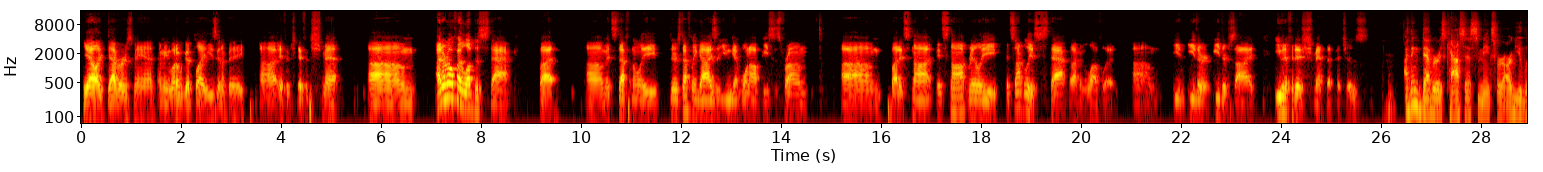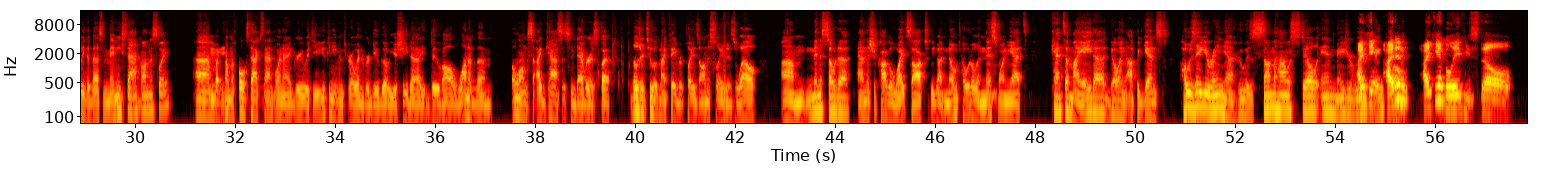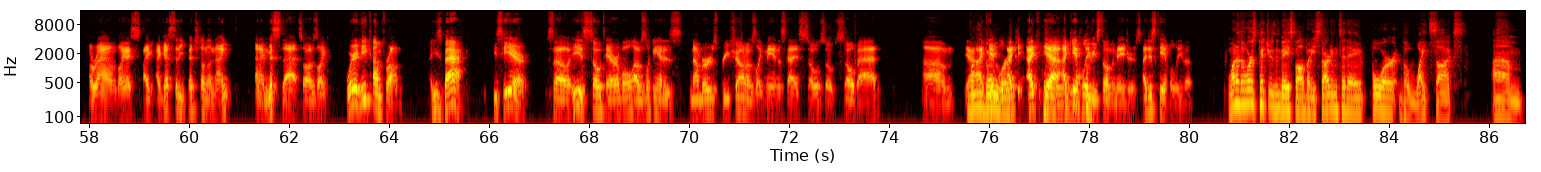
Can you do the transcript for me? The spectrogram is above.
Yeah, like Devers, man. I mean, what a good play he's going to be. Uh, if it's if it's Schmidt, um, I don't know if I love the stack, but um, it's definitely there's definitely guys that you can get one off pieces from. Um, but it's not it's not really it's not really a stack that I'm in love with. Um, e- either either side even if it is Schmidt that pitches. I think Devers Casas makes for arguably the best mini stack on the slate. Um, mm. But hmm. from a full stack standpoint, I agree with you. You can even throw in Verdugo, Yoshida, Duvall, one of them alongside Casas and Devers. But those are two of my favorite plays on the slate as well. Um, Minnesota and the Chicago White Sox. We got no total in this one yet. Kenta Maeda going up against Jose Urena, who is somehow still in Major League I can't, Baseball. I didn't. I can't believe he's still around. Like I, I, I guess that he pitched on the 9th, and I missed that. So I was like, where did he come from? He's back. He's here. So he's so terrible. I was looking at his numbers pre-show, and I was like, man, this guy is so so so bad. Um, yeah, I can't, I can't, I, yeah, I can't yeah. believe he's still in the majors. I just can't believe it one of the worst pitchers in baseball, but he's starting today for the White Sox. Um,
